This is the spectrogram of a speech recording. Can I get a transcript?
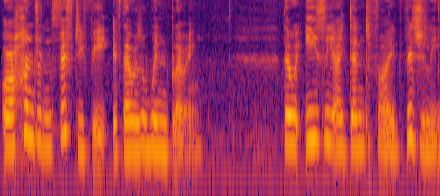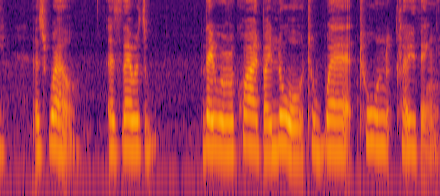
or a 150 feet if there was a wind blowing. They were easily identified visually as well, as there was they were required by law to wear torn clothing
